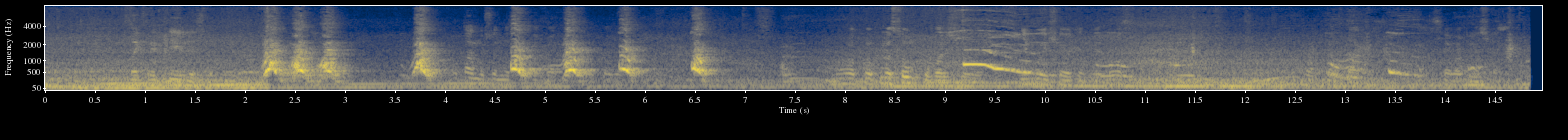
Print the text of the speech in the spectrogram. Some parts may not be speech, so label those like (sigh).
закрепили, ну, там уже на Ну вот куплю сумку большую, сниму еще один видос. Все, выключаю.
